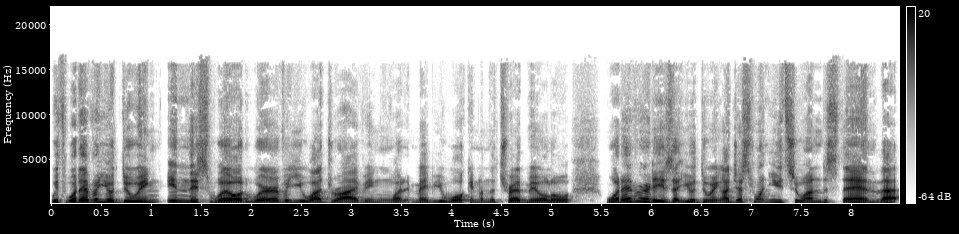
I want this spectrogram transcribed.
with whatever you're doing in this world, wherever you are driving, what maybe you're walking on the treadmill or whatever it is that you're doing. I just want you to understand that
